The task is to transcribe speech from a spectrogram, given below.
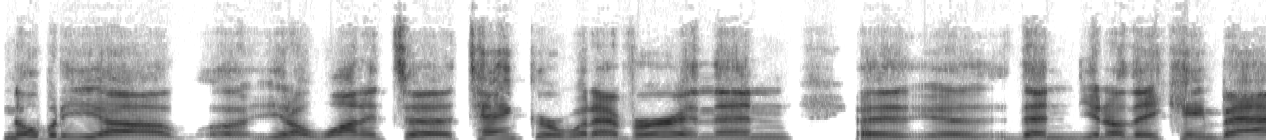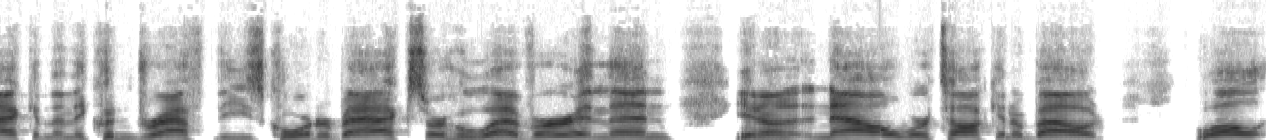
nobody uh, uh you know wanted to tank or whatever, and then uh, uh, then you know they came back, and then they couldn't draft these quarterbacks or whoever, and then you know now we're talking about well,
